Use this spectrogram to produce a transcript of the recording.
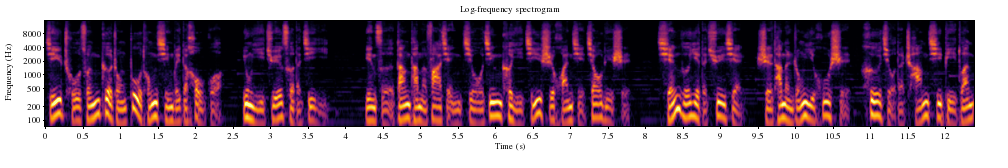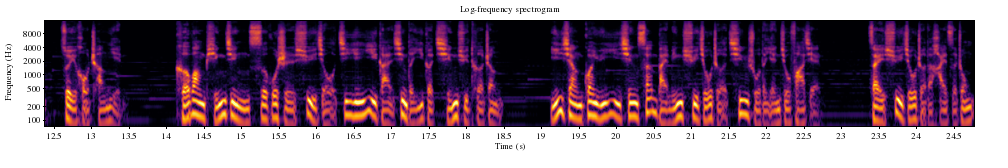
即储存各种不同行为的后果、用以决策的记忆，因此，当他们发现酒精可以及时缓解焦虑时，前额叶的缺陷使他们容易忽视喝酒的长期弊端，最后成瘾。渴望平静似乎是酗酒基因易感性的一个情绪特征。一项关于一千三百名酗酒者亲属的研究发现，在酗酒者的孩子中，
